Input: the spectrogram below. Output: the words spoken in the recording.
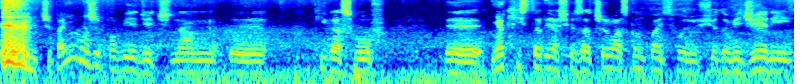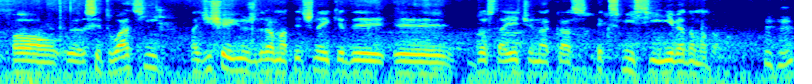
Czy Pani może powiedzieć nam y, kilka słów, y, jak historia się zaczęła, skąd Państwo się dowiedzieli o y, sytuacji, a dzisiaj już dramatycznej, kiedy y, dostajecie nakaz eksmisji nie wiadomo dokąd? Mhm.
